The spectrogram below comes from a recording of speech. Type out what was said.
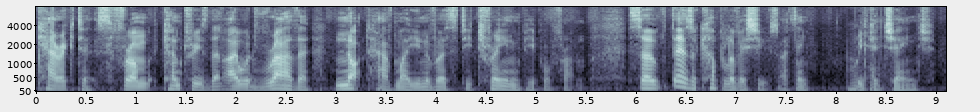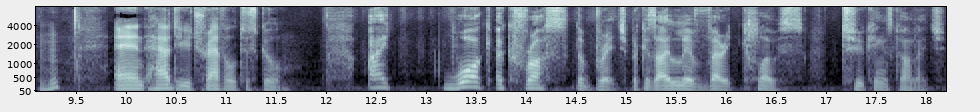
characters from countries that I would rather not have my university train people from. So there's a couple of issues I think we could change. Mm-hmm. And how do you travel to school? I walk across the bridge because I live very close to King's College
